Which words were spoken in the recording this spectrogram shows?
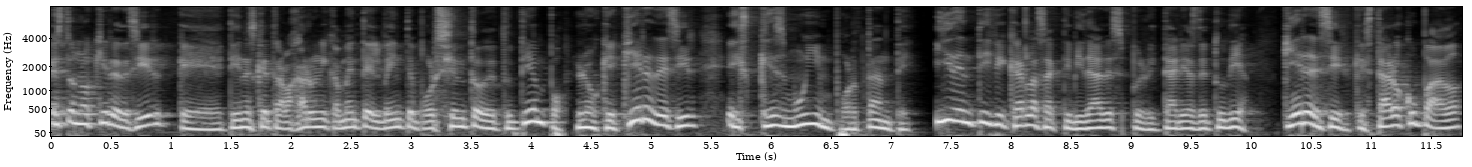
Esto no quiere decir que tienes que trabajar únicamente el 20% de tu tiempo. Lo que quiere decir es que es muy importante identificar las actividades prioritarias de tu día. Quiere decir que estar ocupado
